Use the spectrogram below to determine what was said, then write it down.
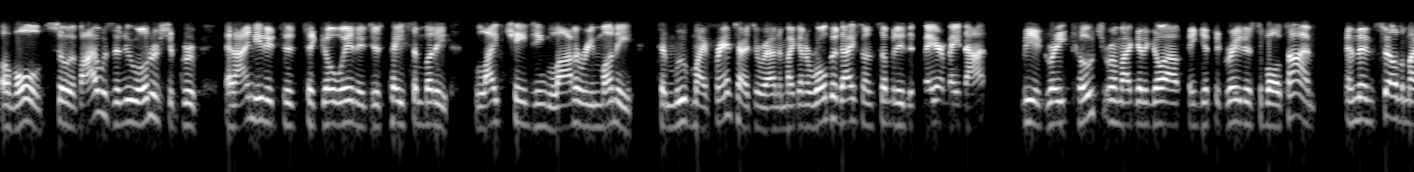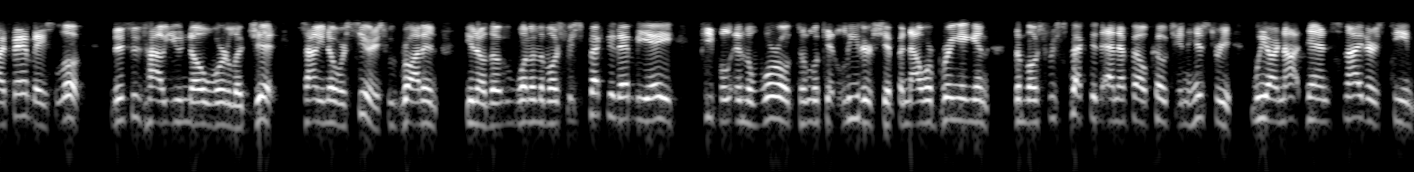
of old. So if I was a new ownership group and I needed to to go in and just pay somebody life changing lottery money to move my franchise around, am I going to roll the dice on somebody that may or may not be a great coach, or am I going to go out and get the greatest of all time and then sell to my fan base? Look, this is how you know we're legit. It's how you know we're serious. We brought in, you know, the one of the most respected NBA people in the world to look at leadership, and now we're bringing in the most respected NFL coach in history. We are not Dan Snyder's team.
